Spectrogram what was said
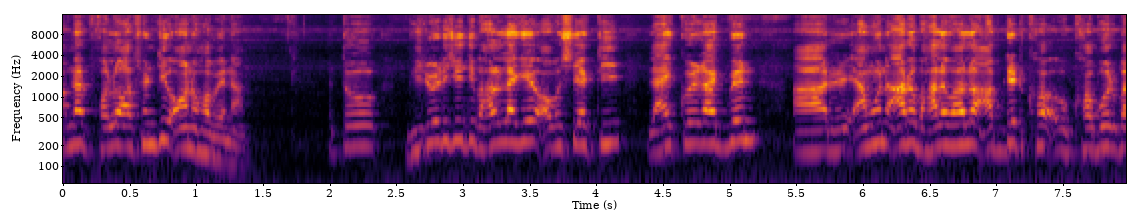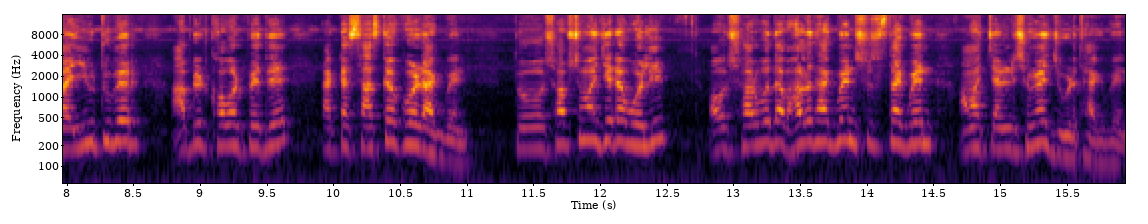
আপনার ফলো অপশানটি অন হবে না। তো ভিডিওটি যদি ভালো লাগে, অবশ্যই একটি লাইক করে রাখবেন। আর এমন আরও ভালো ভালো আপডেট খবর বা ইউটিউবের আপডেট খবর পেতে একটা সাবস্ক্রাইব করে রাখবেন। তো সবসময় যেটা বলি সর্বদা ভালো থাকবেন, সুস্থ থাকবেন, আমার চ্যানেলের সঙ্গে জুড়ে থাকবেন।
